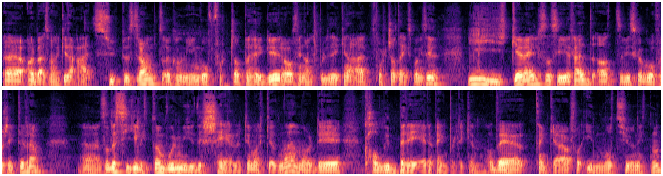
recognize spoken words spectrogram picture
Eh, arbeidsmarkedet er superstramt, og økonomien går fortsatt på høyger, og finanspolitikken er fortsatt ekspansiv. Likevel så sier Fed at vi skal gå forsiktig frem. Eh, så det sier litt om hvor mye de skjeler til markedene når de kalibrerer pengepolitikken. Og det tenker jeg i hvert fall inn mot 2019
